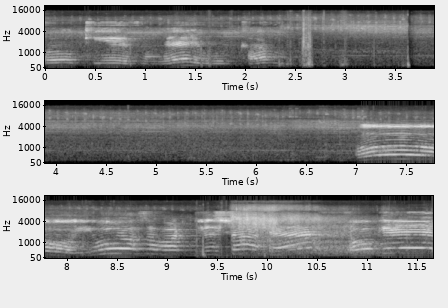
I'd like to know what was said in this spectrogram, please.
Okay, from where you would come. Oh, you also got mixed eh? up. Okay.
